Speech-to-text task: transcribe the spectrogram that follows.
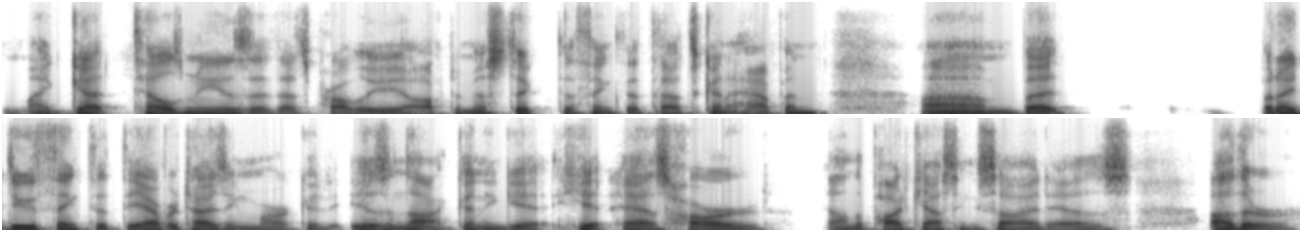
my gut tells me is that that's probably optimistic to think that that's going to happen. Um, but but I do think that the advertising market is not going to get hit as hard on the podcasting side as other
